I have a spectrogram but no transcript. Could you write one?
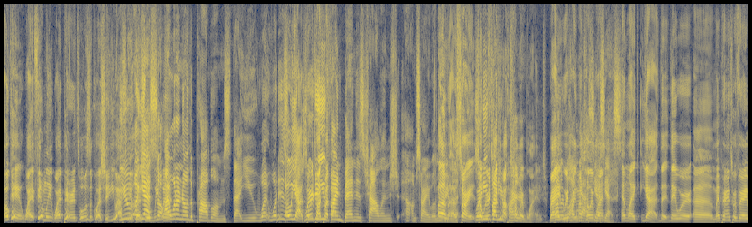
okay, white family, white parents. What was the question you asked? You, me uh, yes. We so I want to know the problems that you. What what is? Oh, yeah, so where do you that. find Ben is challenged? Uh, I'm sorry. Well, let me Um, it. sorry. Where so we were talking about partner- colorblind, right? we were talking about yes, yes, colorblind, yes. and like, yeah, they, they were. Uh, my parents were very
